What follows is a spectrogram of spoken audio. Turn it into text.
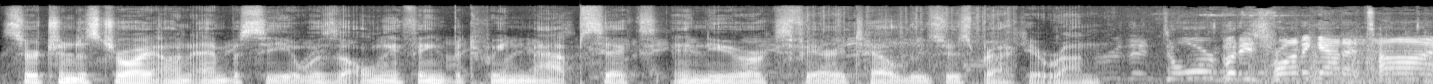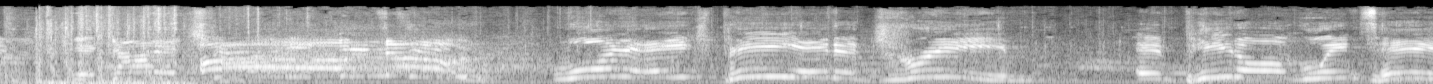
Search and Destroy on Embassy was the only thing between map 6 and New York's Fairy Tale Losers Bracket run. Door, but he's running out of time. You gotta try. Oh, no! One HP in a dream, and P-Dog wins his.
